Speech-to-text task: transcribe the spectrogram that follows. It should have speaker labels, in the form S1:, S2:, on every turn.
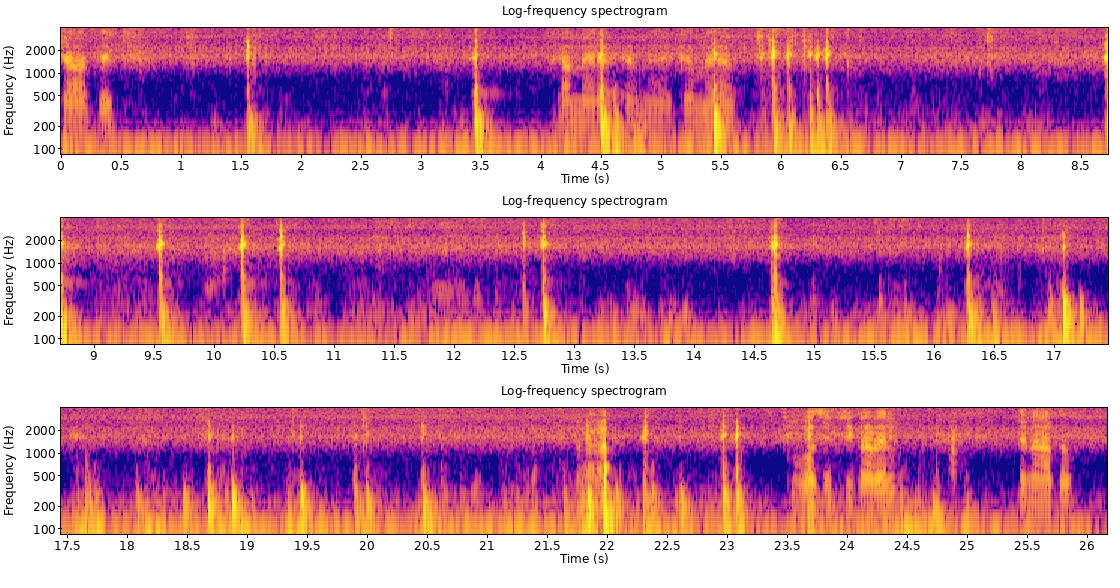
S1: začátek. Kamera, kamera, kamera. Jdeme na to?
